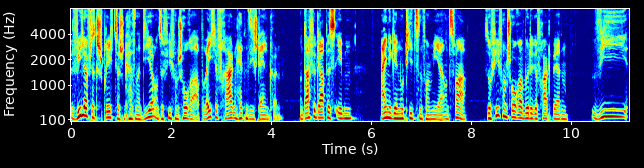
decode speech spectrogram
wie läuft das Gespräch zwischen Kasnadir und Sophie von Schora ab? Welche Fragen hätten sie stellen können? Und dafür gab es eben einige Notizen von mir. Und zwar, Sophie von Schora würde gefragt werden, wie,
